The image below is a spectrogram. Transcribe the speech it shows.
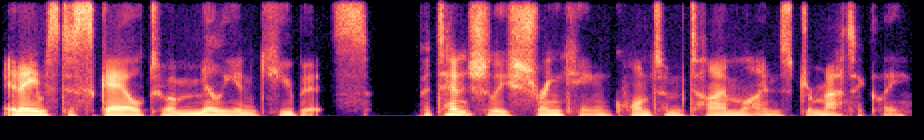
it aims to scale to a million qubits, potentially shrinking quantum timelines dramatically.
